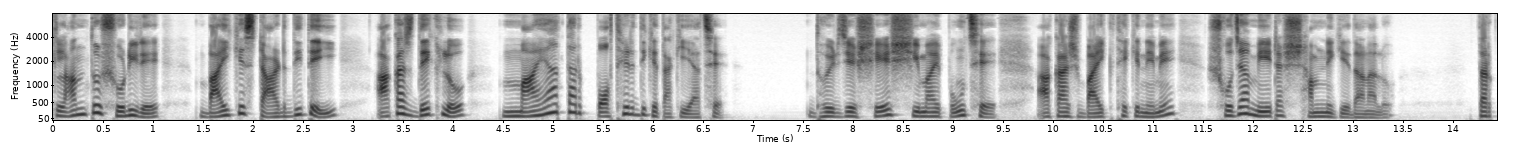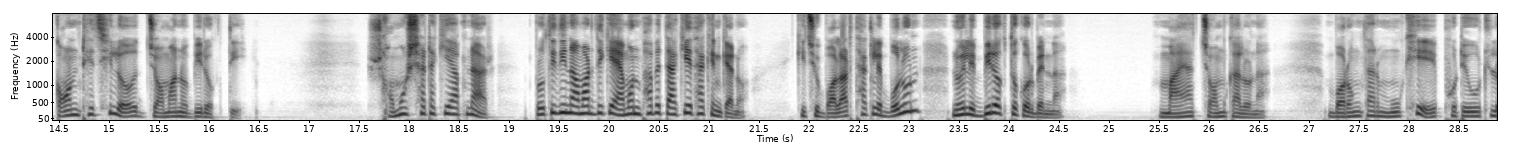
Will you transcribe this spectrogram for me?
ক্লান্ত শরীরে বাইকে স্টার্ট দিতেই আকাশ দেখল মায়া তার পথের দিকে তাকিয়ে আছে। ধৈর্যের শেষ সীমায় পৌঁছে আকাশ বাইক থেকে নেমে সোজা মেয়েটার সামনে গিয়ে দাঁড়াল। তার কণ্ঠে ছিল জমানো বিরক্তি। সমস্যাটা কি আপনার? প্রতিদিন আমার দিকে এমনভাবে তাকিয়ে থাকেন কেন? কিছু বলার থাকলে বলুন, নইলে বিরক্ত করবেন না। মায়া চমকাল না, বরং তার মুখে ফুটে উঠল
